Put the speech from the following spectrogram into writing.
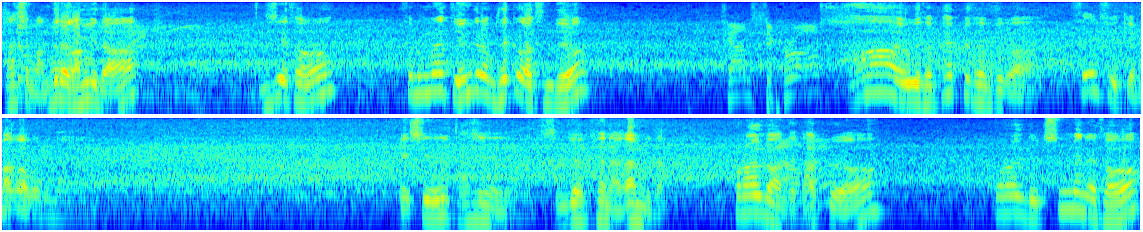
다시 store 만들어 for 갑니다. tonight. 이재성 손흥민한테 연결하면 될 것 같은데요. 아 여기서 페페 선수가 센스 있게 막아버리네요. 대신 다시 진격해 나갑니다. 호날두한테 갔고요. 호날두 측면에서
